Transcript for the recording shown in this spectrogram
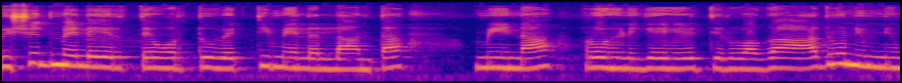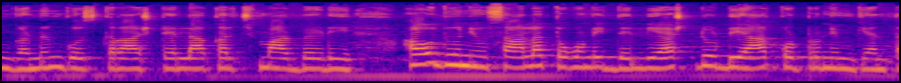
ವಿಷದ ಮೇಲೆ ಇರುತ್ತೆ ಹೊರತು ವ್ಯಕ್ತಿ ಮೇಲಲ್ಲ ಅಂತ ಮೀನಾ ರೋಹಿಣಿಗೆ ಹೇಳ್ತಿರುವಾಗ, ಆದರೂ ನಿಮ್ಮ ನಿಮ್ಮ ಗಂಡನಿಗೋಸ್ಕರ ಅಷ್ಟೆಲ್ಲ ಖರ್ಚು ಮಾಡಬೇಡಿ. ಹೌದು, ನೀವು ಸಾಲ ತೊಗೊಂಡಿದ್ದಲ್ಲಿ ಅಷ್ಟು ದುಡ್ಡು ಯಾರು ಕೊಟ್ಟರು ನಿಮಗೆ? ಅಂತ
